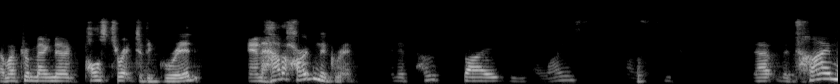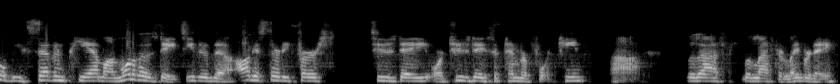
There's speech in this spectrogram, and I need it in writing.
electromagnetic pulse threat to the grid, and how to harden the grid. And it's hosted by the Alliance that the time will be 7 p.m. on one of those dates, either the August 31st Tuesday or Tuesday, September 14th, uh, little, after, little after Labor Day.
